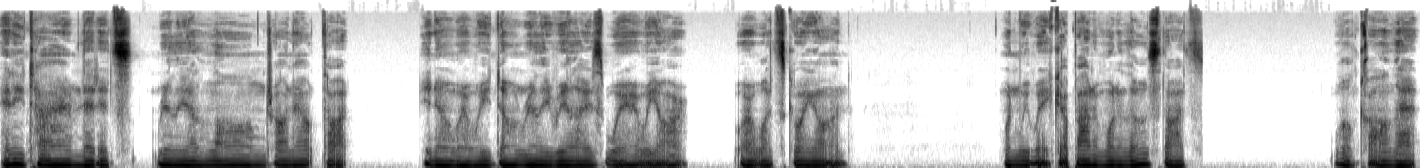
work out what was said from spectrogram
any time that it's really a long drawn out thought, you know, where we don't really realize where we are or what's going on, when we wake up out of one of those thoughts, we'll call that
